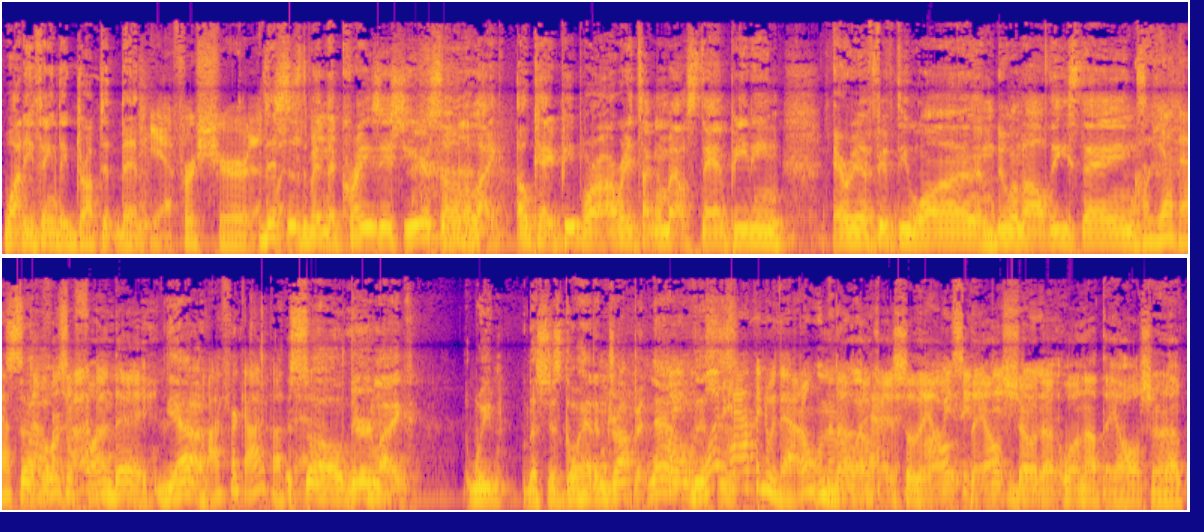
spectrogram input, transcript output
Why do you think they dropped it then? Yeah, for sure. That's This has been did. the craziest year. So, like, okay, people are already talking about stampeding Area 51 and doing all these things. Oh yeah, that, So- That was a fun day. that. Yeah. I forgot about that. So they're like, we let's just go ahead and drop it now. Wait, this what is, happened with that? I don't remember No, what okay, happened. so they Obviously, all they all showed up. Well, not they all showed up.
